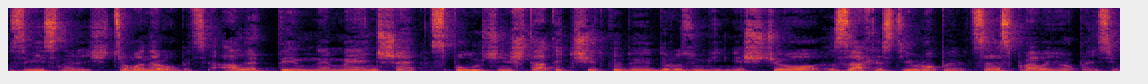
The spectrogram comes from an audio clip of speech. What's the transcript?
Звісно, річ цього не робиться, але тим не менше, Сполучені Штати чітко дають до розуміння, що захист Європи це справа європейців.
